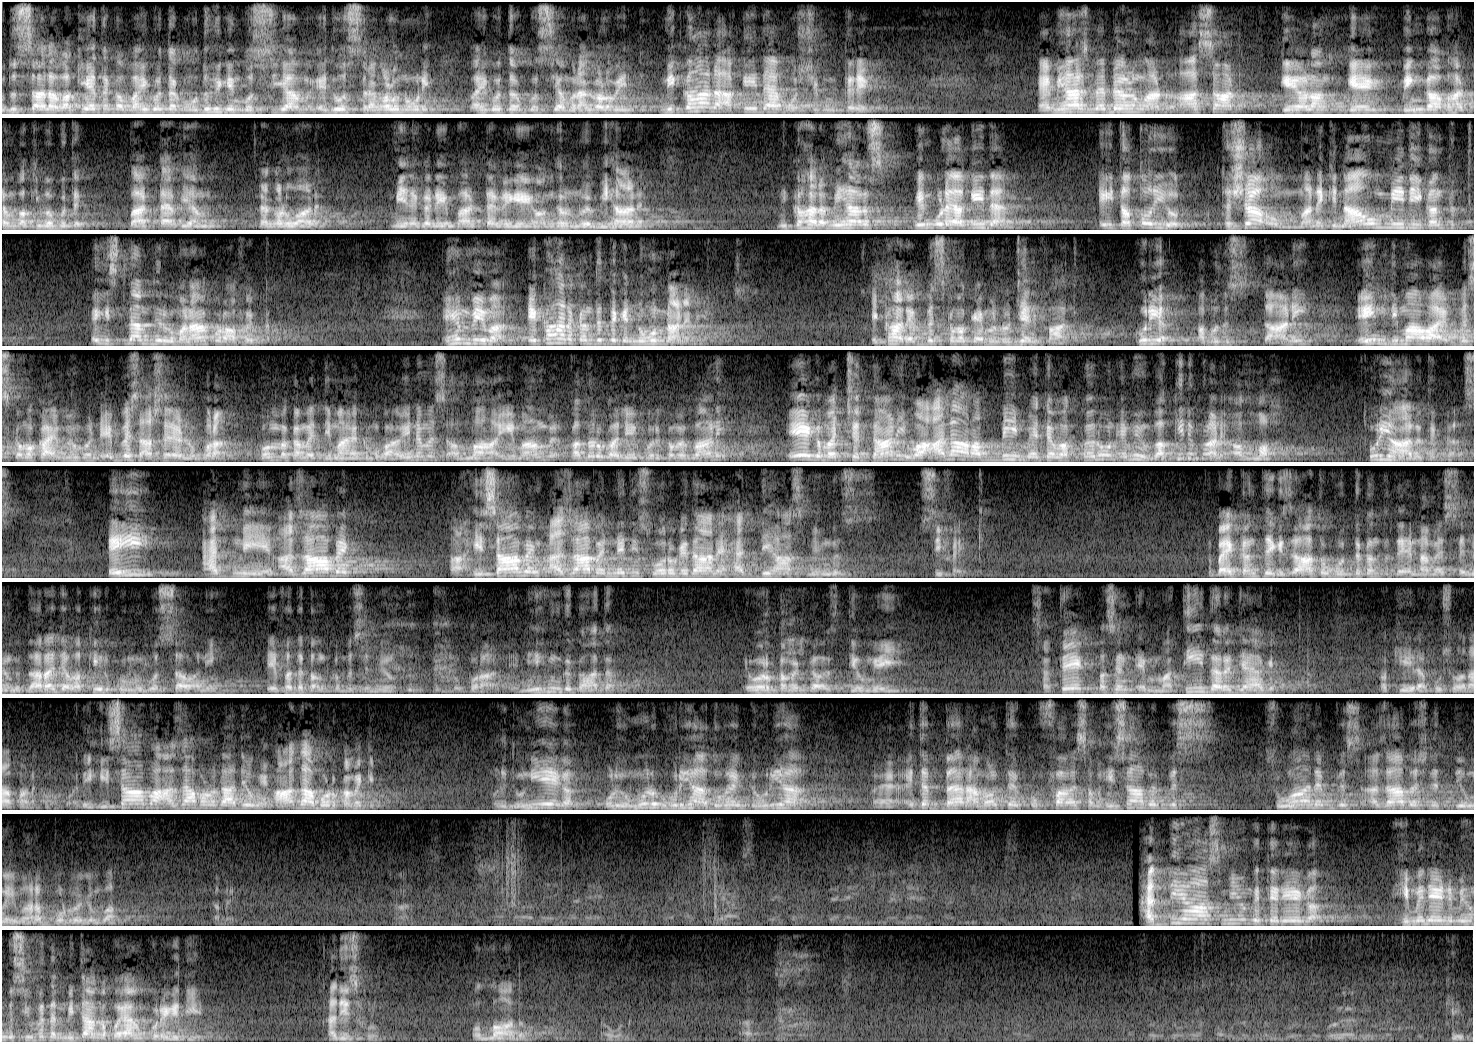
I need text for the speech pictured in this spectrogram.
උදුස්සාල වකියතක වහිගතක උදුහිගෙන් ගොස්සියාම එදොස් රංගලු නුනි වහිගතක ගොස්සියාම රංගලු වේ මිකහන අකීදා මොෂිකුන් කරේකෝ e mihars bebbe ulun aasan ge alan ge binga bahattam waki wagute bahatta afiyam ragaluwane meena gade bahatta vege anghanu mihane nikahara mihars gengule agidam ei tatoyur tashaum mane ki na ummidi kant ei islam dirgo mana kora afek ehem bima ekahara kant teke nuhunna ne me ekahara ebbes kamaka emun nujen fat kuriya abudus dani එයින් දිමාවා එබ්බස් කමක එමුගොන් එබ්බස් අශරය නුකරන් කොම්ම කම දිමා එකම කව එනමස් අල්ලාහ ඊමාම් වේ කදරු ගලිය පුර කම බානි ඒක මච්ච දානි වා අලා රබ්බිහිම් යතවක්කලුන් එමි වකිලි පුරානි අල්ලාහ උරි ආලතක ගස් එයි අද්මි අසාබෙක් හිසාබෙන් අසාබෙන් නැති ස්වර්ගෙ දානේ හද්දිහාස් මිහුඟ සිෆෙක් බයි කන්තේ ගාතෝ හුද්දකන්ත දෙහ නමෙ සෙමියුඟ දරජ වකිල් කුරුම ගොස්සවනි එපද කංකම සෙමියෝ නොකරානේ මිහුඟ ගාතා එවර කමල් ගාස් දියුන් එයි සතේක් බසෙන් එ මති දරජාගේ වකීලා පුෂවරා පානකම කොයි හිසාබ අසාපරලා දියුන් එ ආදා බොඩ කමකේ උනි දුනියේක උනි උමුරුක හුරිහා දුහෙක හුරිහා එතබ්බාර අමල්තේ කුෆාවේ සම හිසාබෙබ්ස් සුවානෙබ්ස් අසාබෙස් නෙද්දියුන් එ වරම් බොඩ වගම්වා තමයි හද්දියාස් මියුන්ගේ තෙරේග හිමනේ මියුන්ගේ සිෆත මිතාංග බයං කරගෙදී حديث فلو والله أعلم أولا كيف؟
